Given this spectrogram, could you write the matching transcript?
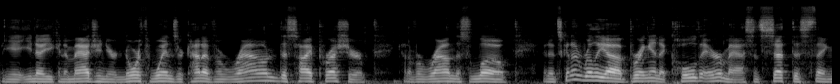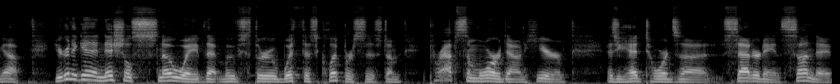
you know, you can imagine your north winds are kind of around this high pressure, kind of around this low, and it's going to really uh, bring in a cold air mass and set this thing up. You're going to get an initial snow wave that moves through with this clipper system, perhaps some more down here as you head towards uh, Saturday and Sunday.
